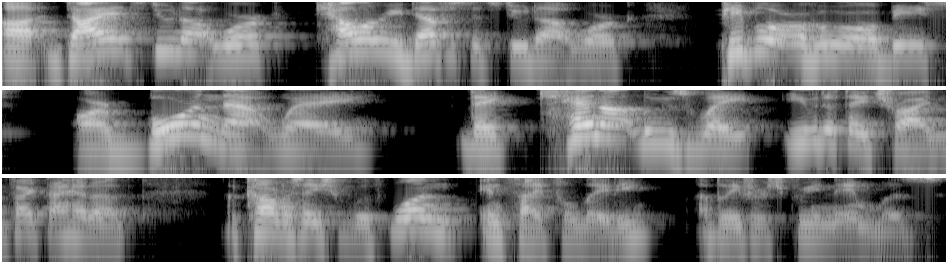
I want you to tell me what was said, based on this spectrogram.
uh, diets do not work calorie deficits do not work people who are obese are born that way they cannot lose weight even if they tried. In fact i had a, a conversation with one insightful lady i believe her screen name was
